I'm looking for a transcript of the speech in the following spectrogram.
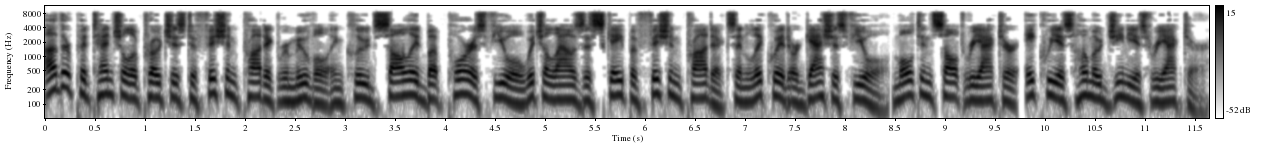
Other potential approaches to fission product removal include solid but porous fuel which allows escape of fission products and liquid or gaseous fuel molten salt reactor, aqueous homogeneous reactor.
